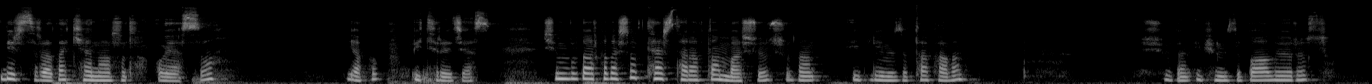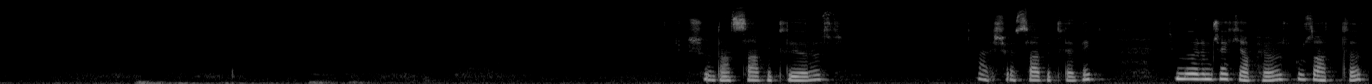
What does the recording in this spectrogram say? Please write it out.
bir sırada kenar oyası yapıp bitireceğiz. Şimdi burada arkadaşlar ters taraftan başlıyoruz. Şuradan ipliğimizi takalım. Şuradan ipimizi bağlıyoruz. Şuradan sabitliyoruz. Şöyle sabitledik. Şimdi örümcek yapıyoruz. Uzattık.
